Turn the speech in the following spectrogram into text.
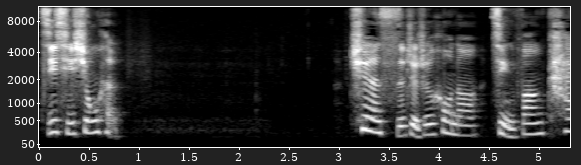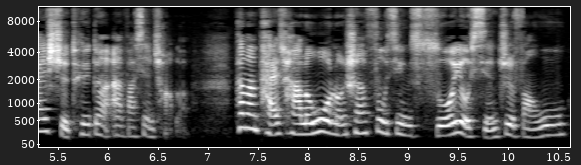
极其凶狠。确认死者之后呢，警方开始推断案发现场了。他们排查了卧龙山附近所有闲置房屋，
